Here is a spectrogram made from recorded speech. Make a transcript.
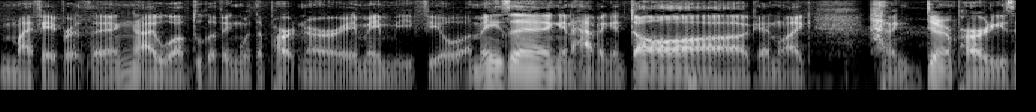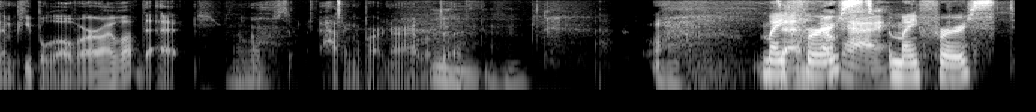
my favorite thing. I loved living with a partner. It made me feel amazing, and having a dog, and like having dinner parties and people over. I loved that. I loved having a partner. I loved it. my Dead. first Okay. my first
